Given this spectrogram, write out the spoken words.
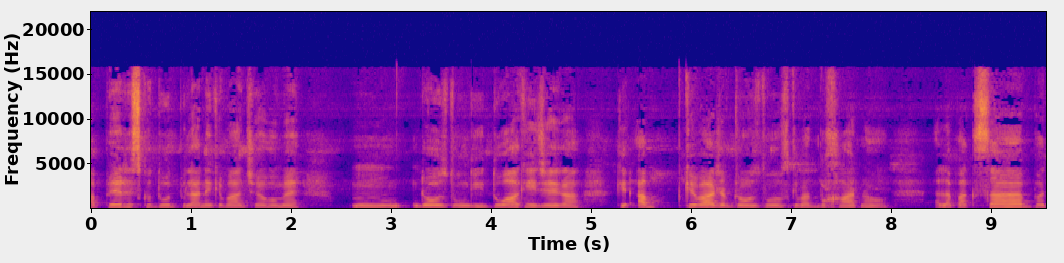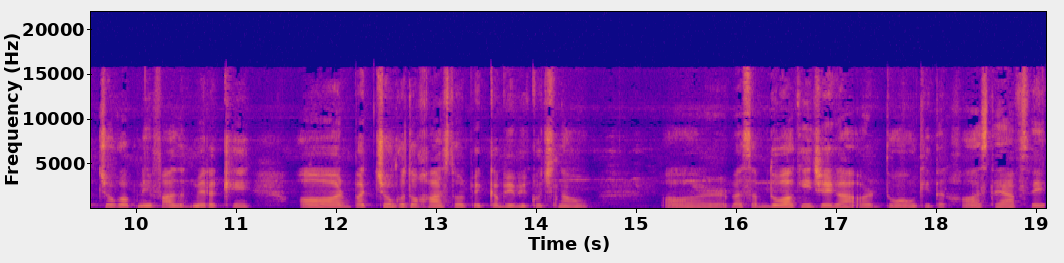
अब फिर इसको दूध पिलाने के बाद जो है वो मैं डोज़ दूँगी। दुआ कीजिएगा कि अब के बाद जब डोज़ दूँ, उसके बाद बुखार ना हो। अल्लाह पाक सब बच्चों को अपनी हिफाजत में रखें, और बच्चों को तो ख़ास तौर पे कभी भी कुछ ना हो। और बस अब दुआ कीजिएगा और दुआओं की दरख्वास्त है आपसे।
